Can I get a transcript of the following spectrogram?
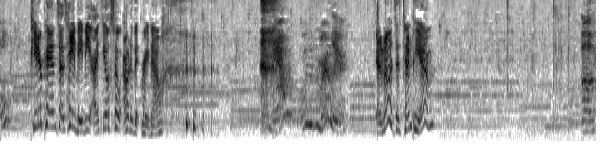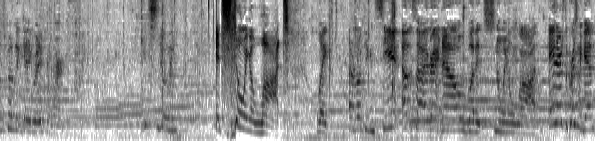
Oh. Peter Pan says, "Hey baby, I feel so out of it right now." Now? Or was it from earlier? I don't know, it says 10 p.m. Oh, um, he's probably getting ready for work. It's snowing. It's snowing a lot. Like, I don't know if you can see it outside right now, but it's snowing a lot. Hey, there's the prison again.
